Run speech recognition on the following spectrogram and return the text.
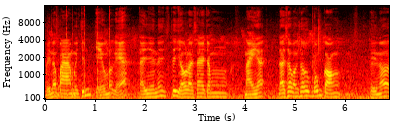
Bị nó 39 triệu nó rẻ. Tại vì nó thí dụ là xe trong này á đa số bằng số 4 con thì nó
